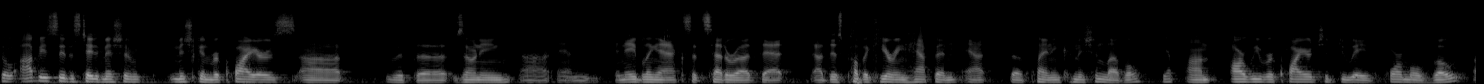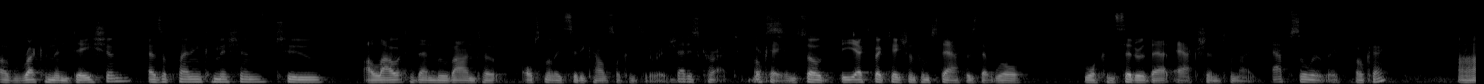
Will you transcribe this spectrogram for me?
So obviously, the state of Michigan, Michigan requires, uh, with the zoning uh, and enabling acts, et cetera, that uh, this public hearing happen at the planning commission level. Yep. Um, Are we required to do a formal vote of recommendation as a planning commission to allow it to then move on to ultimately city council consideration? That is correct. yes. Okay, and so the expectation from staff is that we'll, we'll consider that action tonight. Absolutely. Okay. Uh,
